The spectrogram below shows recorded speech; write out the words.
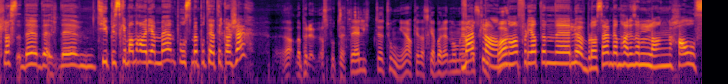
klasse... Det, det, det typiske man har hjemme? En pose med poteter, kanskje? Ja, Da prøver vi oss på dette. Jeg er litt eh, tunge. Ok, da skal jeg bare, nå må jeg Hva bare er skru på. planen nå? Fordi at den eh, løvblåseren den har en sånn lang hals.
